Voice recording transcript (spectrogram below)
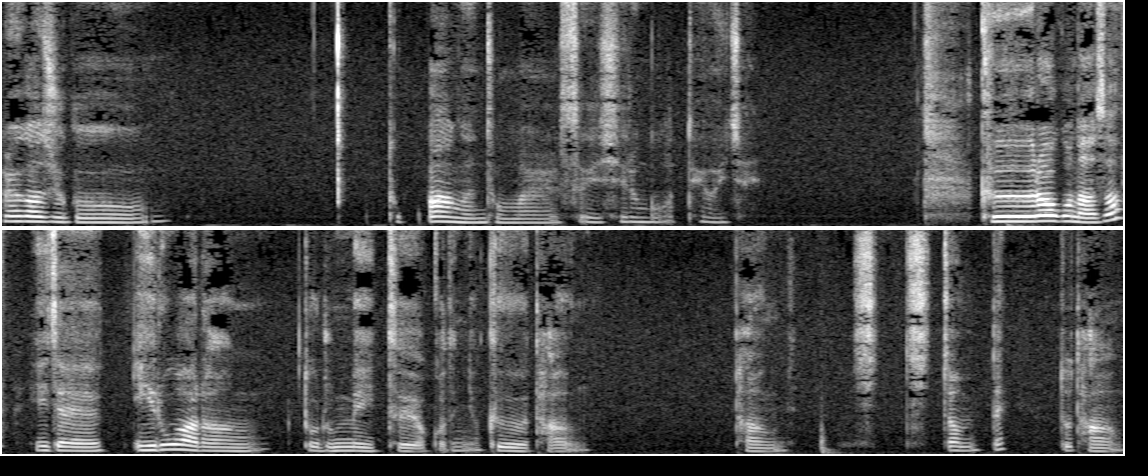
그래가지고 독방은 정말 쓰기 싫은 것 같아요, 이제. 그러고 나서 이제 이로아랑 또 룸메이트였거든요. 그 다음, 다음 시, 시점 때? 또 다음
